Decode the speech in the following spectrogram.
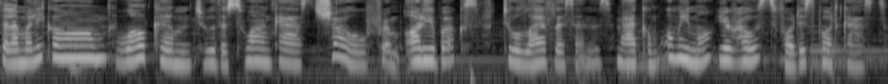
Assalamu alaikum. Welcome to the Swancast show from audiobooks to live lessons. معكم أميمة, your host for this podcast.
